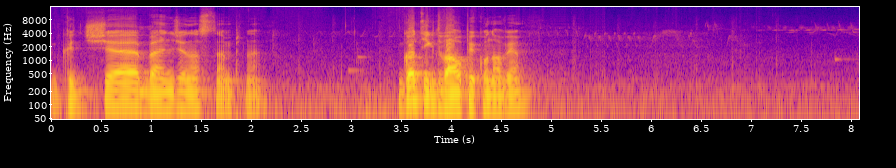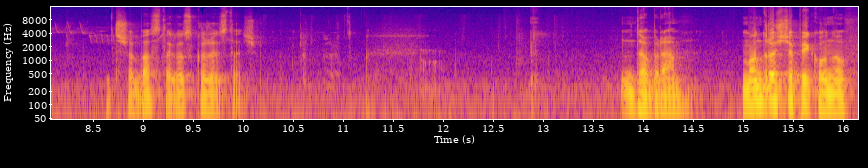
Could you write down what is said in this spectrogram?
Gdzie będzie następny? Gothic 2 opiekunowie. Trzeba z tego skorzystać. Dobra. Mądrość opiekunów.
